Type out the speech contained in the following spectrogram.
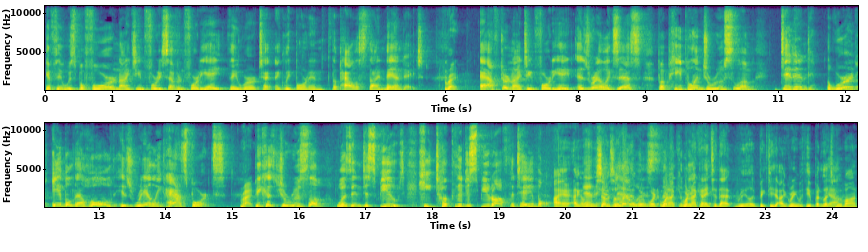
if it was before 1947-48, they were technically born in the Palestine Mandate. right. After 1948, Israel exists, but people in Jerusalem didn't weren't able to hold Israeli passports. Right. Because Jerusalem was in dispute. He took the dispute off the table. I, I okay. And- so, and so that we're, was we're not we're not getting into that real big deal. I agree with you, but let's Yeah. move on.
